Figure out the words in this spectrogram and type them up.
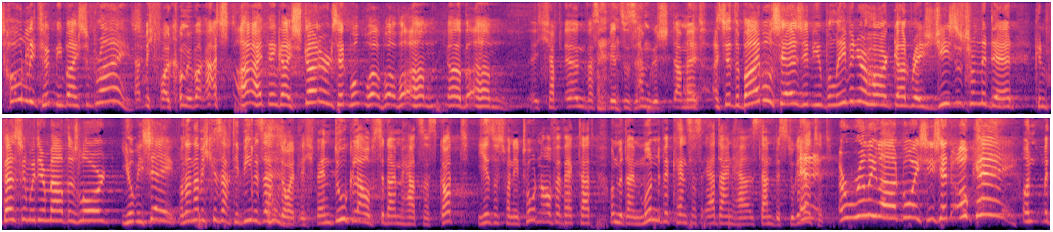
Totally took me by surprise. Hat mich vollkommen überrascht. I, I think I stuttered and said, well, well, well, well, um, uh, um, Ich habe irgendwas mit mir zusammengestammelt. I said, the Bible says if you believe in your heart God raised Jesus from the dead, confess him with your mouth as Lord, you'll be saved. Und dann habe ich gesagt, die Bibel sagt deutlich, wenn du glaubst in deinem Herzen, dass Gott Jesus von den Toten auferweckt hat und mit deinem Munde bekennst, dass er dein Herr ist, dann bist du And gerettet. a really loud voice, he said, okay. Und mit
